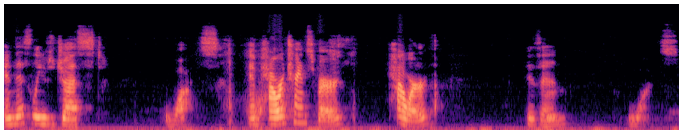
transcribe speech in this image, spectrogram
and this leaves just watts. And power transfer, power, is in watts.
